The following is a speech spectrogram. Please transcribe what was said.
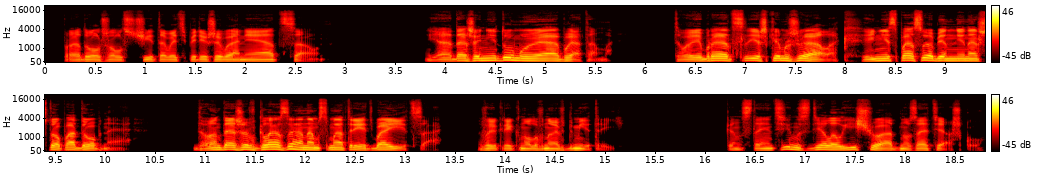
— продолжил считывать переживания отца он. Я даже не думаю об этом. Твой брат слишком жалок и не способен ни на что подобное. Да он даже в глаза нам смотреть боится!» — выкрикнул вновь Дмитрий. Константин сделал еще одну затяжку.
